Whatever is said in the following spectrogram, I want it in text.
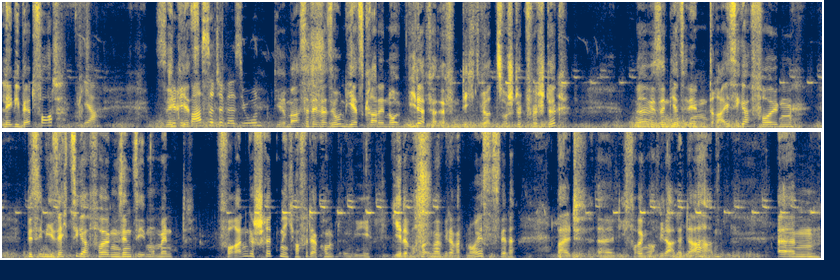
Lady Bedford. Ja, die Sind jetzt remasterte Version. die remasterte Version, die jetzt gerade neu wieder veröffentlicht wird, so Stück für Stück. Ne, wir sind jetzt in den 30er Folgen. Bis in die 60er Folgen sind sie im Moment vorangeschritten. Ich hoffe, da kommt irgendwie jede Woche immer wieder was Neues, dass wir da bald äh, die Folgen auch wieder alle da haben. Ähm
